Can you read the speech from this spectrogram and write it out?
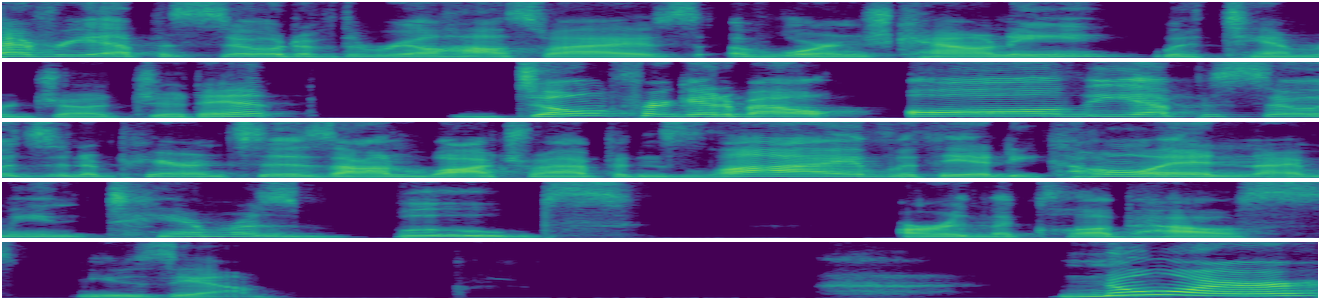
every episode of The Real Housewives of Orange County with Tamra Judge in it. Don't forget about all the episodes and appearances on Watch What Happens Live with Andy Cohen. I mean, Tamra's boobs are in the Clubhouse Museum. Nor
